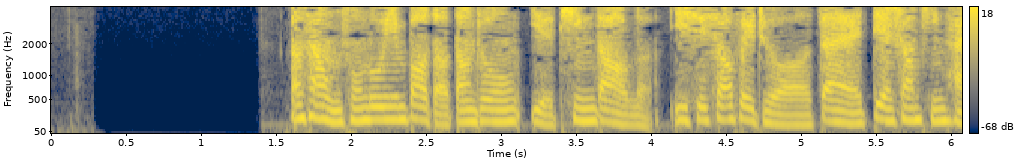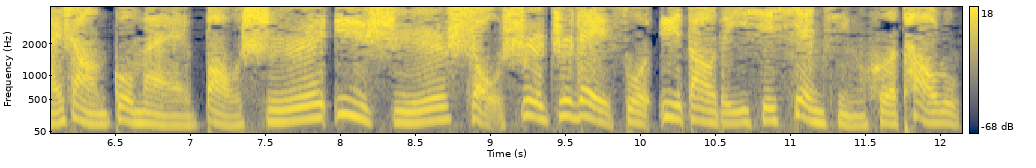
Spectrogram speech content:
刚才我们从录音报道当中也听到了一些消费者在电商平台上购买宝石、玉石、首饰之类所遇到的一些陷阱和套路，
